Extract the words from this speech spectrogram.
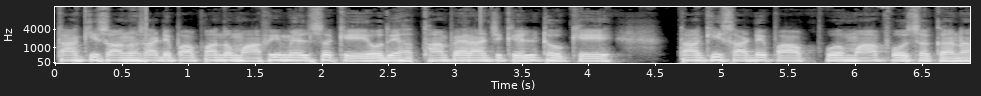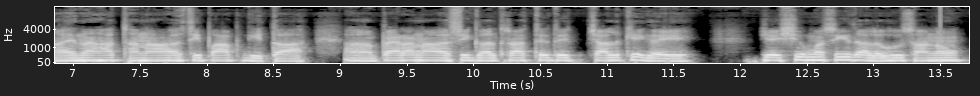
ਤਾਂ ਕਿ ਸਾਨੂੰ ਸਾਡੇ ਪਾਪਾਂ ਤੋਂ ਮਾਫੀ ਮਿਲ ਸਕੇ। ਉਹਦੇ ਹੱਥਾਂ ਪੈਰਾਂ 'ਚ ਕਿਲ ਠੋਕੇ ਤਾਂ ਕਿ ਸਾਡੇ ਪਾਪ ਮਾਫ ਹੋ ਸਕਣ। ਇਹਨਾਂ ਹੱਥਾਂ ਨਾਲ ਅਸੀਂ ਪਾਪ ਕੀਤਾ। ਅਹ ਪੈਰਾਂ ਨਾਲ ਅਸੀਂ ਗਲਤ ਰਸਤੇ ਤੇ ਚੱਲ ਕੇ ਗਏ। ਯੀਸ਼ੂ ਮਸੀਹ ਦਾ ਲਹੂ ਸਾਨੂੰ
